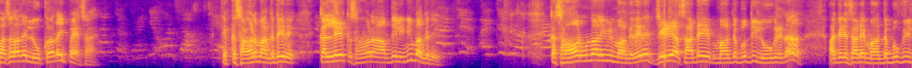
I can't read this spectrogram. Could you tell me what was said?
ਫਸਲ ਆ ਤੇ ਲੋਕਾਂ ਦਾ ਹੀ ਪੈਸਾ ਹੈ। ਤੇ ਕਿਸਾਨ ਮੰਗਦੇ ਨੇ। ਕੱਲੇ ਕਿਸਾਨ ਆਪਦੇ ਲਈ ਨਹੀਂ ਮੰਗਦੇ। ਕਿਸਾਨ ਉਹਨਾਂ ਲਈ ਵੀ ਮੰਗਦੇ ਨੇ, ਜਿਹੜੇ ਆ ਸਾਡੇ ਮੰਦਬੁੱਧੀ ਲੋਕ ਨੇ ਨਾ, ਆ ਜਿਹੜੇ ਸਾਡੇ ਮੰਦਬੁੱਧੀ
